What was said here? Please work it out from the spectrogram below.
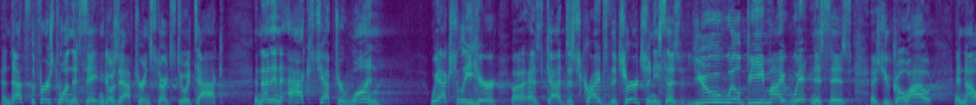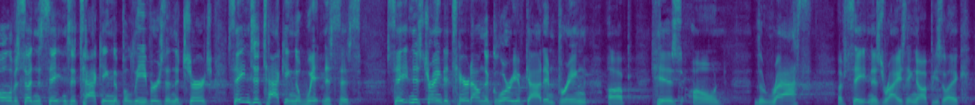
And that's the first one that Satan goes after and starts to attack. And then in Acts chapter 1, We actually hear uh, as God describes the church, and He says, You will be my witnesses as you go out. And now all of a sudden, Satan's attacking the believers in the church. Satan's attacking the witnesses. Satan is trying to tear down the glory of God and bring up his own. The wrath of Satan is rising up. He's like,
